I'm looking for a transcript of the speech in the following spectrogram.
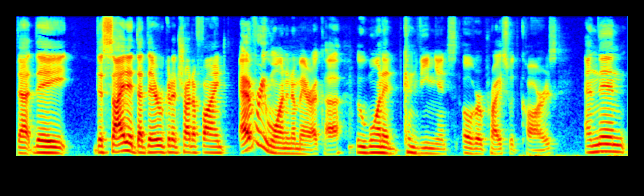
that they decided that they were going to try to find everyone in America who wanted convenience over price with cars. And then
